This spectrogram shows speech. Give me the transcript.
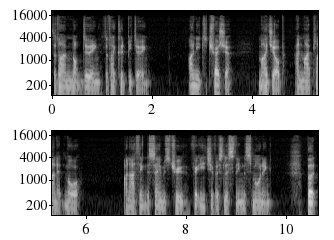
that I am not doing that I could be doing. I need to treasure my job and my planet more. And I think the same is true for each of us listening this morning. But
